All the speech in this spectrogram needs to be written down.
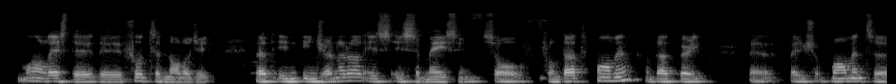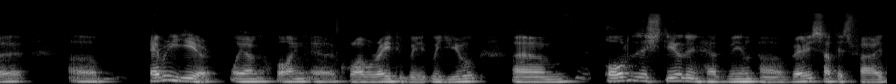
more or less the, the food technology. But in, in general, it's, it's amazing. So from that moment, from that very, uh, very short moment, uh, uh, every year we are going uh, collaborate with, with you. Um, all the students have been uh, very satisfied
